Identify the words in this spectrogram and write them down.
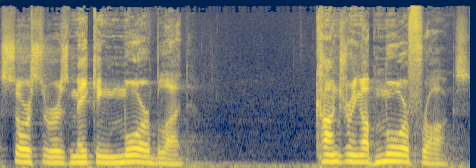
sorcerers making more blood, conjuring up more frogs.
